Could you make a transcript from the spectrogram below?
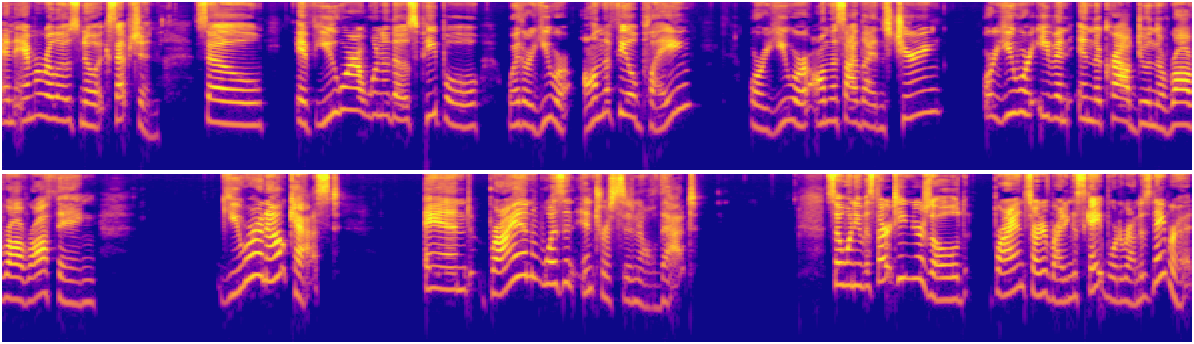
and Amarillo's no exception. So, if you weren't one of those people, whether you were on the field playing, or you were on the sidelines cheering, or you were even in the crowd doing the rah, rah, rah thing, you were an outcast. And Brian wasn't interested in all that. So when he was 13 years old, Brian started riding a skateboard around his neighborhood.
